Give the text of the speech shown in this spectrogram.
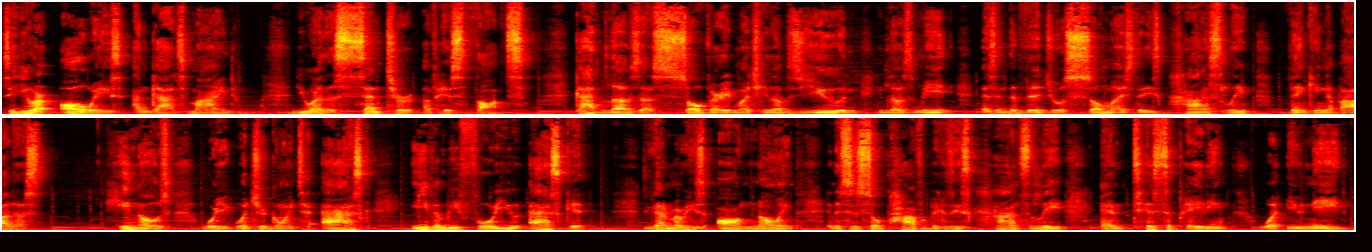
See, you are always on God's mind. You are the center of his thoughts. God loves us so very much. He loves you and he loves me as individuals so much that he's constantly thinking about us. He knows where you, what you're going to ask even before you ask it. You got to remember, he's all knowing. And this is so powerful because he's constantly anticipating what you need.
